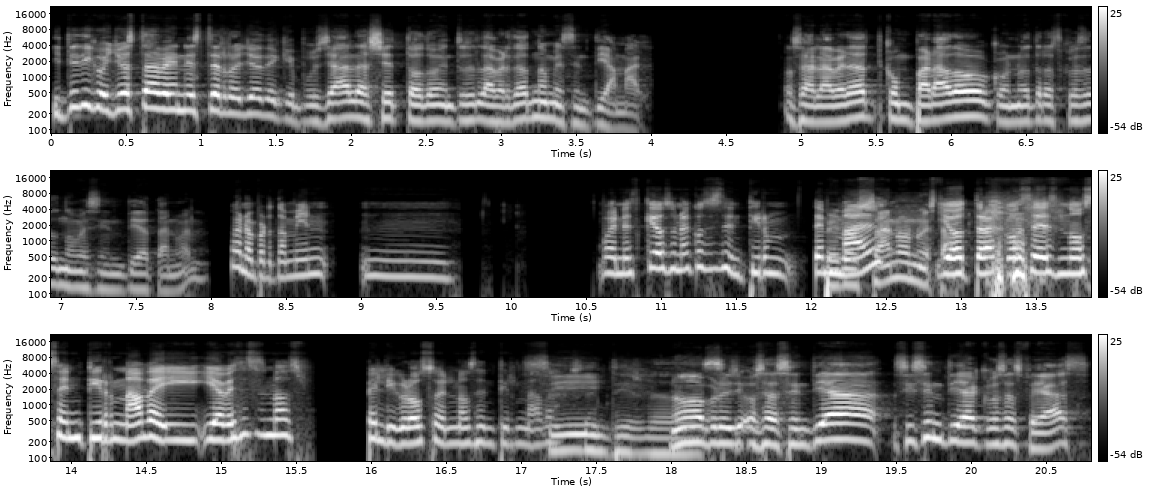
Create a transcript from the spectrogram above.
Y te digo, yo estaba en este rollo de que pues ya lâché todo, entonces la verdad no me sentía mal. O sea, la verdad, comparado con otras cosas, no me sentía tan mal. Bueno, pero también... mm, Bueno, es que o sea, una cosa es sentirte Pero mal sano no y otra cosa es no sentir nada y, y a veces es más peligroso el no sentir nada. Sí. Sentir nada. No, pero yo, o sea, sentía, sí sentía cosas feas,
